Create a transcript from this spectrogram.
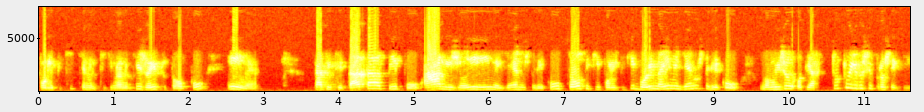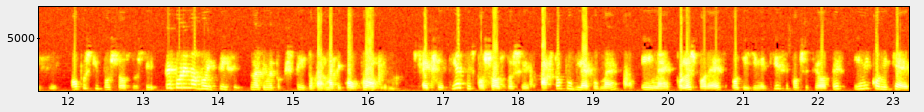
πολιτική και κοινωνική ζωή του τόπου είναι κάτι τσιτάτα τύπου «Αν η ζωή είναι γένους τελικού, τότε και η πολιτική μπορεί να είναι γένους τελικού». Νομίζω ότι αυτού του είδους οι προσεγγίσεις, όπως και η ποσόστοση, δεν μπορεί να βοηθήσει να αντιμετωπιστεί το πραγματικό πρόβλημα. Εξαιτίας της ποσόστοσης, αυτό που βλέπουμε είναι πολλές φορές ότι οι γυναικείε υποψηφιότητες είναι εικονικές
